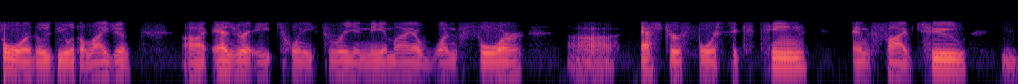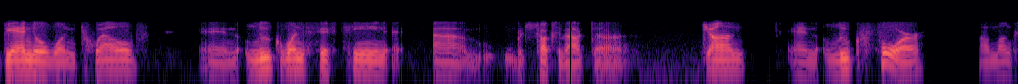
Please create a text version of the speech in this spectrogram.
4. Those deal with Elijah. Uh, Ezra 8 23 and Nehemiah 1 4. Uh, Esther 4 16 and 5 2. Daniel 1 12 and Luke 115 um, which talks about uh, John, and Luke 4, amongst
